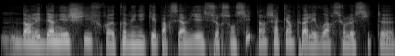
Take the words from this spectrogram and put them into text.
Dans les derniers chiffres communiqués par Servier sur son site, hein, chacun peut aller voir sur le site euh,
